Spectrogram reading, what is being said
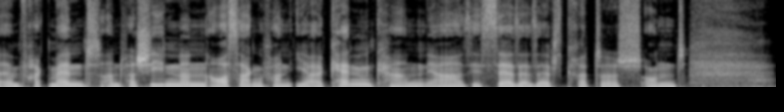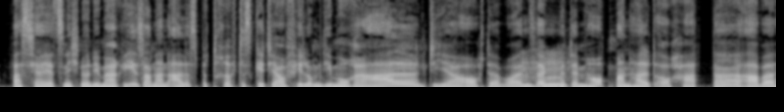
äh, im Fragment an verschiedenen Aussagen von ihr erkennen kann. Ja, sie ist sehr, sehr selbstkritisch und was ja jetzt nicht nur die Marie, sondern alles betrifft. Es geht ja auch viel um die Moral, die ja auch der Wojciech mhm. mit dem Hauptmann halt auch hat. Ne? Aber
